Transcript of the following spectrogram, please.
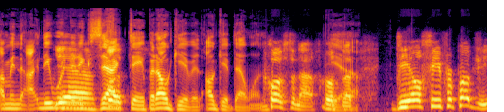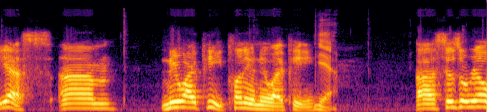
I mean, I- they wouldn't an exact date, but I'll give it. I'll give that one. Close enough. Close Yeah. enough. DLC for PUBG. Yes. Um, new IP. Plenty of new IP. Yeah. Uh, sizzle reel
